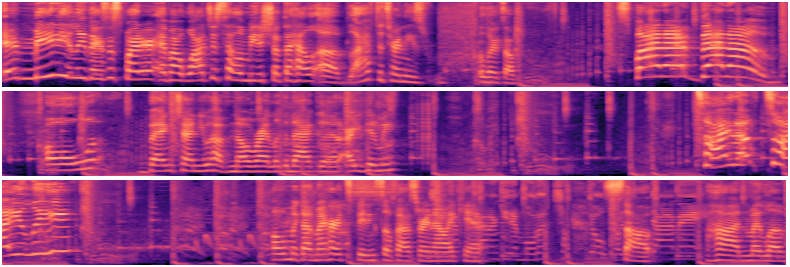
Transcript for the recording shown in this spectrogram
Immediately there's a spider and my watch is telling me to shut the hell up. I have to turn these alerts off. Spider Venom! Oh, Bang Chan, you have no right Look at that good. Are you kidding me? Tied up tightly? Oh my god, my heart's beating so fast right now. I can't. Stop. Han, my love.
